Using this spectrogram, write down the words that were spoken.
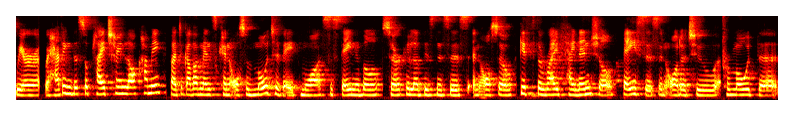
we're, we're having the supply chain law coming, but governments can also motivate more sustainable circular businesses and also give the right financial basis in order to promote the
